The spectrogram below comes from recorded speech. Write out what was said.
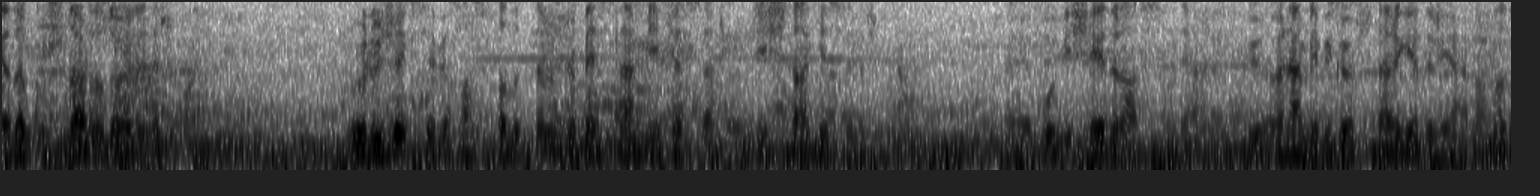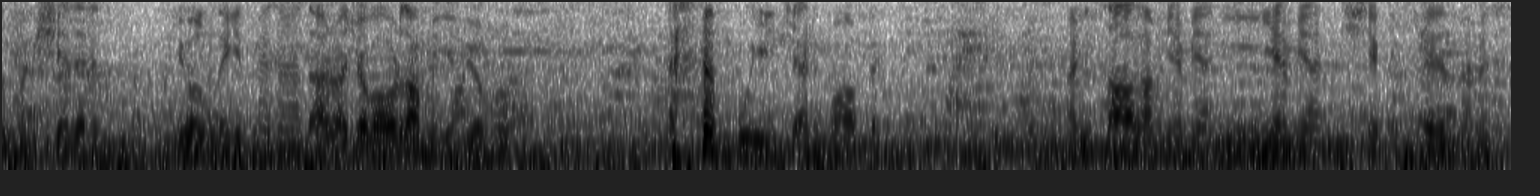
ya da kuşlarda da öyledir. Ölecekse bir hastalıktan önce beslenmeyi keser. Önce iştah kesilir. Ee, bu bir şeydir aslında yani. Bir, önemli bir göstergedir yani anladın mı? Bir şeylerin yolunda gitmediğine dair. Acaba oradan mı geliyor bu bu ilkel muhabbet? Hani sağlam yemeyen, iyi yiyemeyen kişiye kız verilmemesi.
